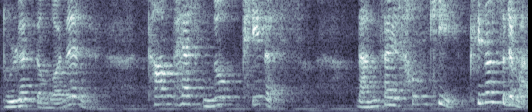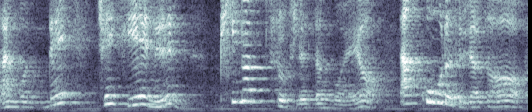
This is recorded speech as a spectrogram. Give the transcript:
놀렸던 거는 Tom has no peanuts. 남자의 성기, 피너스를 말한 건데 제 귀에는 피넛으로 들렸던 거예요. 땅콩으로 들려서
